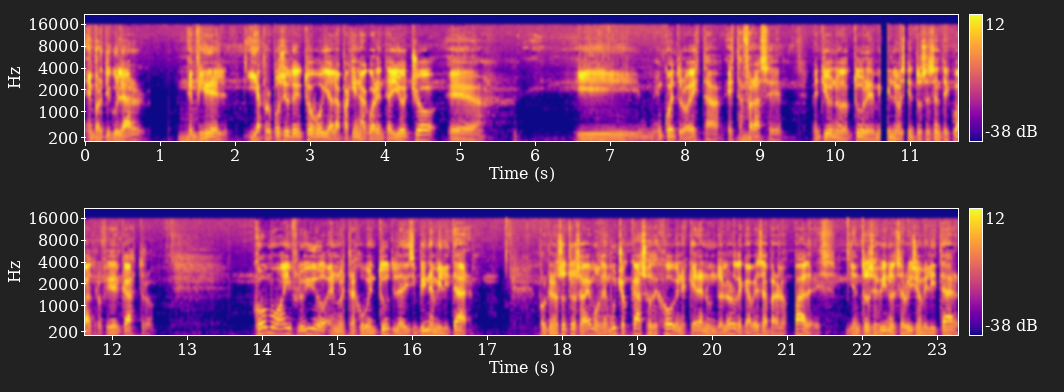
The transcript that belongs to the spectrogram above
En particular, en Fidel. Y a propósito de esto, voy a la página 48 eh, y encuentro esta, esta frase, 21 de octubre de 1964, Fidel Castro cómo ha influido en nuestra juventud la disciplina militar. Porque nosotros sabemos de muchos casos de jóvenes que eran un dolor de cabeza para los padres, y entonces vino el servicio militar.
